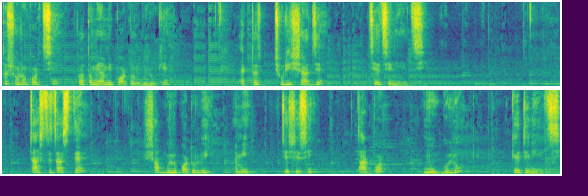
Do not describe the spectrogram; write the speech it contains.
তো শুরু করছি। প্রথমে আমি পটলগুলোকে একটা ছুরির সাহায্যে চেঁচে নিয়েছি। চাষতে চাষতে সবগুলো পটলই আমি চেষেছি, তারপর মুখগুলো কেটে নিয়েছি।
